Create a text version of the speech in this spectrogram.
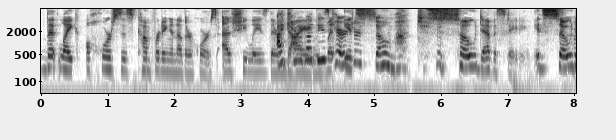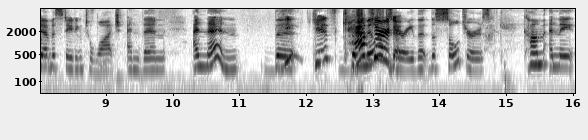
that like a horse is comforting another horse as she lays there I dying. care about these characters so much. so devastating. It's so, so devastating to watch and then and then the he gets the captured. military, the the soldiers come and they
